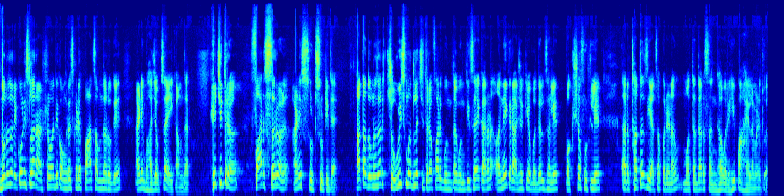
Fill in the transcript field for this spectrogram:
दोन हजार एकोणीसला राष्ट्रवादी काँग्रेसकडे पाच आमदार होते आणि भाजपचा एक आमदार. हे चित्र फार सरळ आणि सुटसुटीत आहे. आता दोन हजार चोवीसमधलं चित्र फार गुंतागुंतीचं आहे कारण अनेक राजकीय बदल झाले आहेत पक्ष फुटले आहेत अर्थातच याचा परिणाम मतदारसंघावरही पाहायला मिळतोय.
